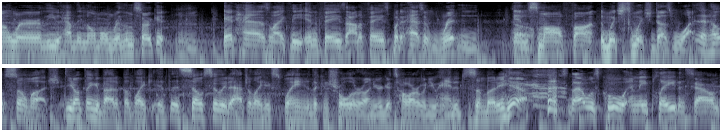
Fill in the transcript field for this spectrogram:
on where you have the normal rhythm circuit, Mm-hmm. it has like the in phase, out of phase, but it has it written in Oh. small font. Which switch does what? it helps so much. You don't think about it, but like it, it's so silly to have to like explain the controller on your guitar when you hand it to somebody. Yeah, that was cool, and they played and sound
